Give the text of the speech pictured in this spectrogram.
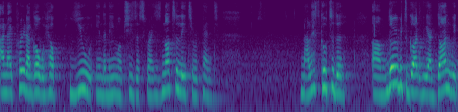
And I pray that God will help you in the name of Jesus Christ. It's not too late to repent. Now let's go to the um, glory be to God. We are done with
